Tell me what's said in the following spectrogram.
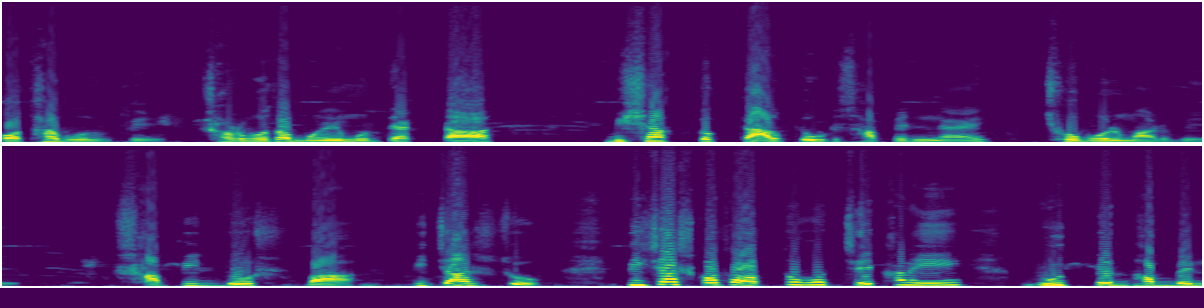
কথা বলতে। সর্বদা মনের মধ্যে একটা বিষাক্ত কালকে উঠে সাপের ন্যায় ছোবল মারবে। সাপির দোষ বা পিচাস যোগ। পিচাস কথা অর্থ হচ্ছে এখানে ভূত প্রেত ভাববেন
